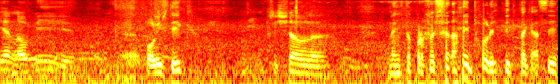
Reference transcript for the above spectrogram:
je nový uh, politik. Přišel, uh, není to profesionální politik, tak asi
